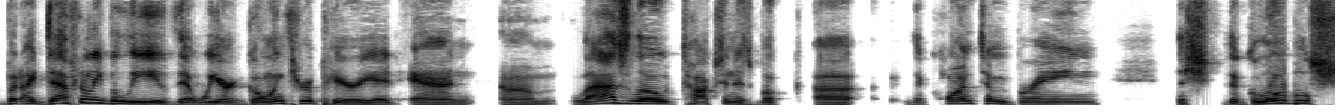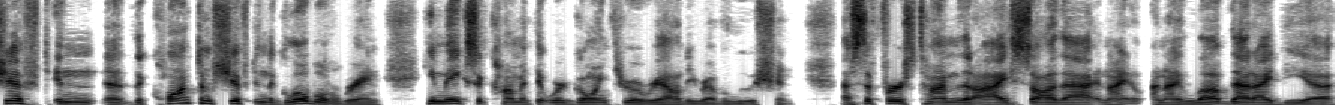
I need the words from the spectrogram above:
but I definitely believe that we are going through a period, and um, Laszlo talks in his book, uh, "The Quantum Brain." The, sh- the global shift in uh, the quantum shift in the global brain he makes a comment that we're going through a reality revolution that's the first time that i saw that and i and i love that idea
